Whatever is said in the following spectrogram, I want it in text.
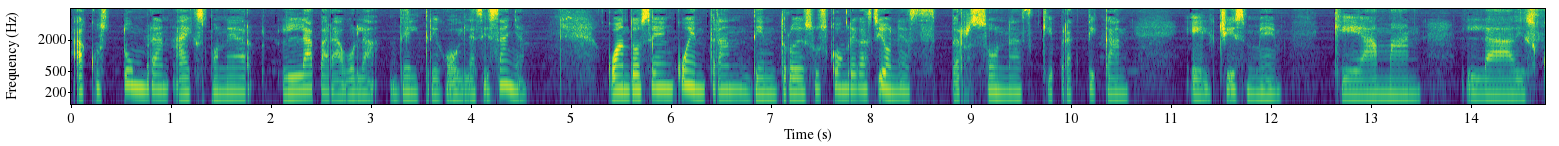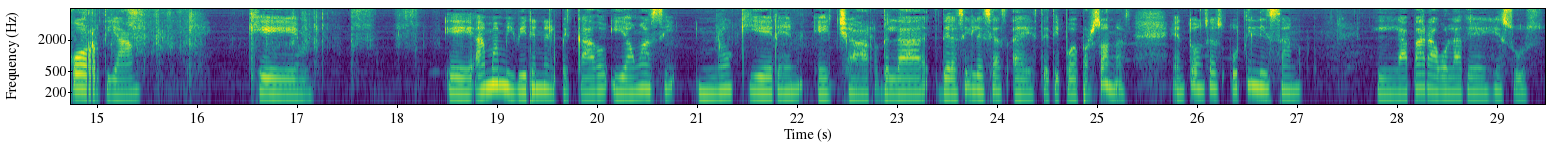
acostumbran a exponer la parábola del trigo y la cizaña cuando se encuentran dentro de sus congregaciones personas que practican el chisme, que aman la discordia, que eh, aman vivir en el pecado y aún así no quieren echar de, la, de las iglesias a este tipo de personas. Entonces utilizan la parábola de Jesús,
